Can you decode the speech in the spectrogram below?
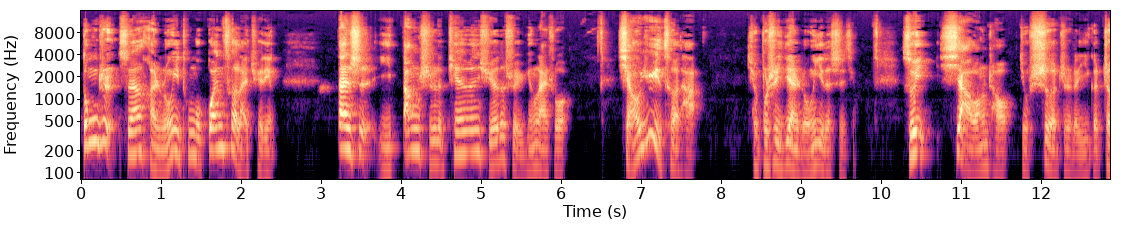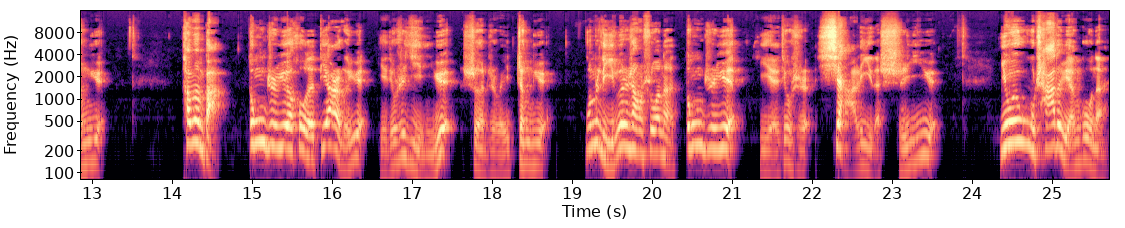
冬至虽然很容易通过观测来确定，但是以当时的天文学的水平来说，想要预测它，却不是一件容易的事情。所以夏王朝就设置了一个正月，他们把冬至月后的第二个月，也就是寅月，设置为正月。那么理论上说呢，冬至月也就是夏历的十一月，因为误差的缘故呢，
